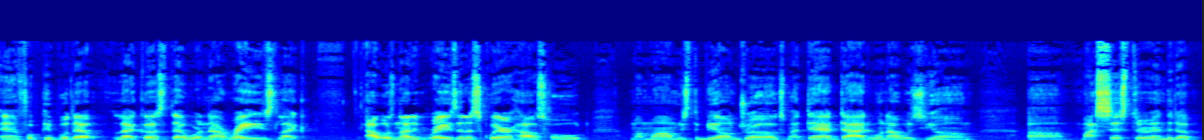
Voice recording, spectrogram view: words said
and for people that like us that were not raised like I was not raised in a square household. My mom used to be on drugs. My dad died when I was young. Um, my sister ended up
